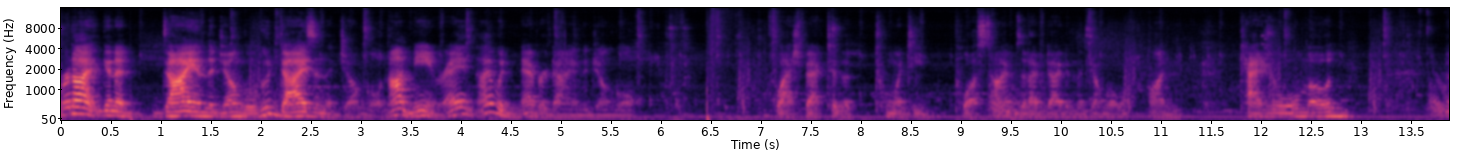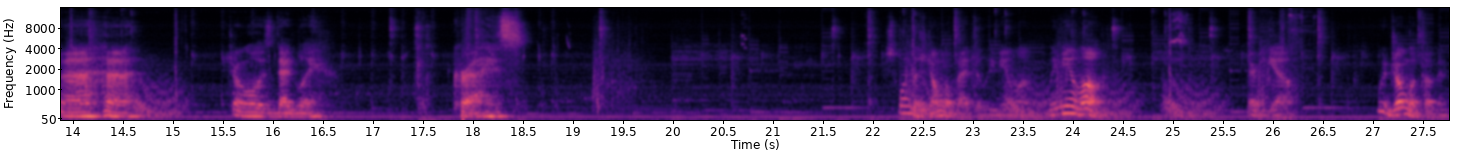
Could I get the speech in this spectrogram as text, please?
We're not gonna die in the jungle. Who dies in the jungle? Not me, right? I would never die in the jungle. Flashback to the 20 plus times that I've died in the jungle on casual mode. Uh, jungle is deadly cries. Just want the jungle bat to leave me alone. Leave me alone. There we go. Ooh, jungle token.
